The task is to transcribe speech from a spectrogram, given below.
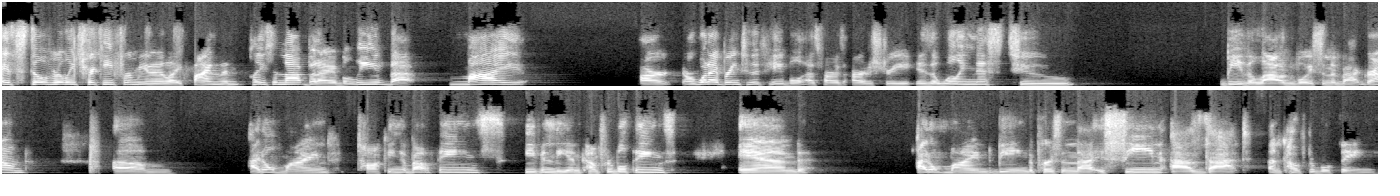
it's still really tricky for me to like find the place in that, but I believe that my art or what I bring to the table as far as artistry is a willingness to be the loud voice in the background. Um, I don't mind talking about things, even the uncomfortable things. And I don't mind being the person that is seen as that uncomfortable thing.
